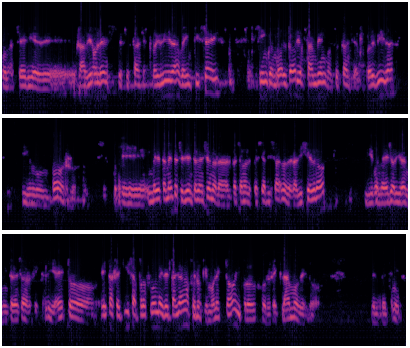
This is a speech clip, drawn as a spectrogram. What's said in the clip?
una serie de ravioles de sustancias prohibidas, 26, cinco envoltorios también con sustancias prohibidas y un borro. Eh, inmediatamente se dio intervención al personal especializado de la DIGEDRO y bueno, ellos dieron intervención a la Fiscalía. Esto, esta requisa profunda y detallada fue lo que molestó y produjo el reclamo de, lo, de los detenidos.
